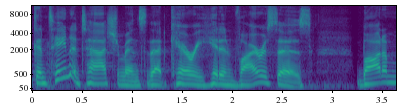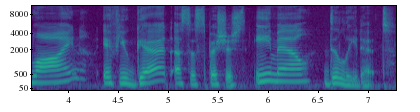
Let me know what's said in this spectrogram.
contain attachments that carry hidden viruses. Bottom line, if you get a suspicious email, delete it.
